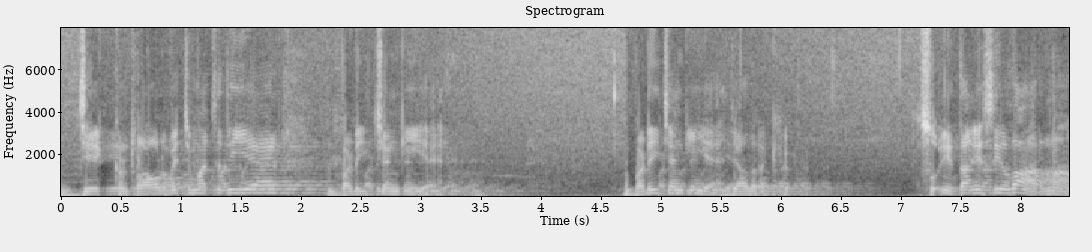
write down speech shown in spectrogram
ਜੇ ਕੰਟਰੋਲ ਵਿੱਚ ਮੱਚਦੀ ਹੈ, ਬੜੀ ਚੰਗੀ ਹੈ। ਬੜੀ ਚੰਗੀ ਹੈ, ਯਾਦ ਰੱਖਿਓ। ਸੋ ਇਦਾਂ ਇਸੇ ਉਦਾਹਰਨਾਂ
